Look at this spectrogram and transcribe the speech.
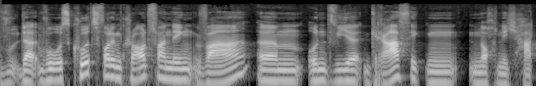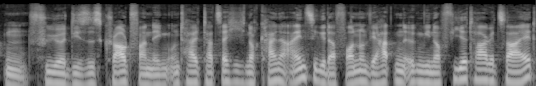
wo, da, wo, es kurz vor dem Crowdfunding war ähm, und wir Grafiken noch nicht hatten für dieses Crowdfunding und halt tatsächlich noch keine einzige davon. Und wir hatten irgendwie noch vier Tage Zeit.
